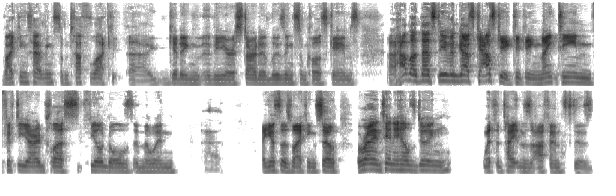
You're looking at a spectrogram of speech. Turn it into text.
Vikings having some tough luck uh, getting the year started, losing some close games. Uh, how about that, Stephen Gostkowski kicking 19 50 yard plus field goals in the win uh, against those Vikings? So, what Ryan Tannehill's doing with the Titans offense is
